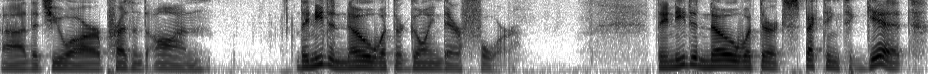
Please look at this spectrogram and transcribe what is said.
uh, that you are present on, they need to know what they're going there for. They need to know what they're expecting to get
